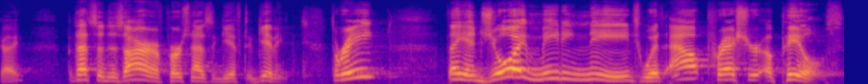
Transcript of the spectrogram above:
Okay? But that's a desire of a person has the gift of giving. Three, they enjoy meeting needs without pressure appeals.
